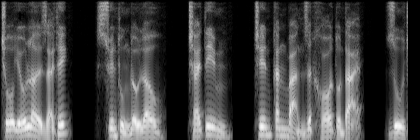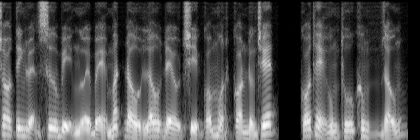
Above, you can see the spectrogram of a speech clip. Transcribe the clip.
chỗ yếu lời giải thích, xuyên thủng đầu lâu, trái tim, trên căn bản rất khó tồn tại, dù cho tinh luyện sư bị người bể mất đầu lâu đều chỉ có một con đường chết, có thể hung thú không giống,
